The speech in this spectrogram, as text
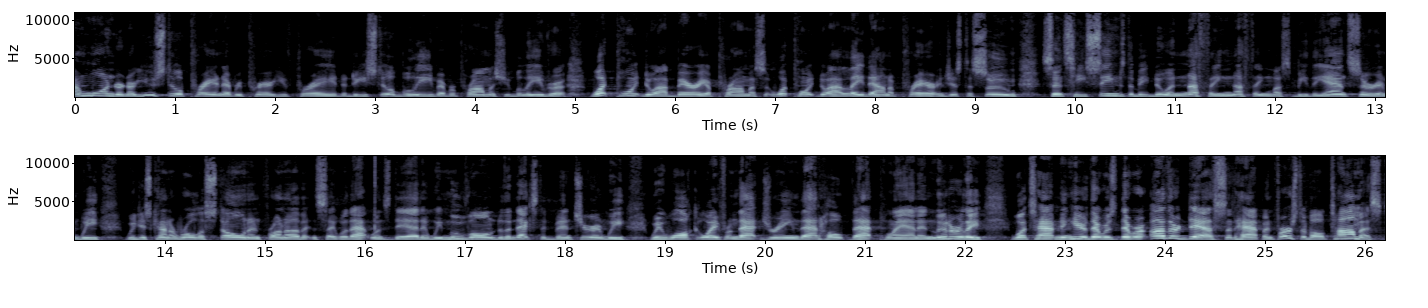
I'm wondering, are you still praying every prayer you've prayed? Do you still believe every promise you believed? Or at what point do I bury a promise? At what point do I lay down a prayer and just assume since he seems to be doing nothing, nothing must be the answer? And we, we just kind of roll a stone in front of it and say, well, that one's dead, and we move on on to the next adventure and we, we walk away from that dream, that hope, that plan. And literally, what's happening here, there, was, there were other deaths that happened. First of all, Thomas,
